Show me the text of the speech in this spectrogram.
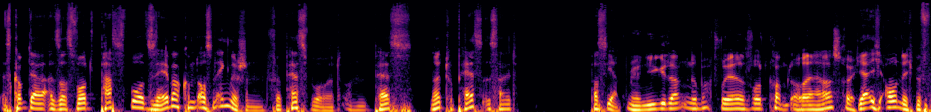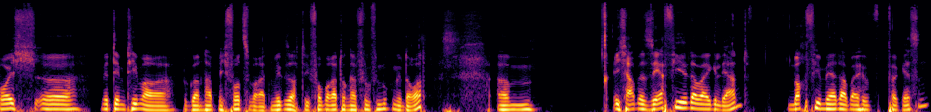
Es kommt ja, also das Wort Passwort selber kommt aus dem Englischen für Passwort. Und Pass, ne, to pass ist halt passieren. Mir nie Gedanken gemacht, woher das Wort kommt, aber er hast recht. Ja, ich auch nicht, bevor ich äh, mit dem Thema begonnen habe, mich vorzubereiten. Wie gesagt, die Vorbereitung hat fünf Minuten gedauert. Ähm, ich habe sehr viel dabei gelernt, noch viel mehr dabei vergessen.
